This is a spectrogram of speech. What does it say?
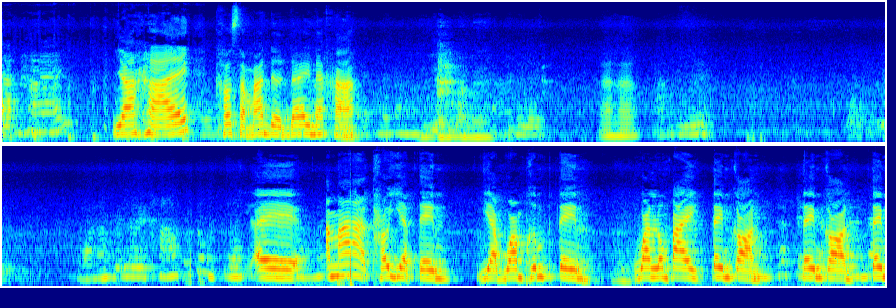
อยากหายอย่าหายเขาสามารถเดินได้นะคะเยี่ยมมาเลยอ่าฮะวางไปเลยวางไปเลยเท้าไม่ต้องกลัวเอออาม่าเท้าเหยียบเต็มเหยียบวางพื้นเต็ม วันลงไปเต็มก่อน เต็มก่อน เต็ม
